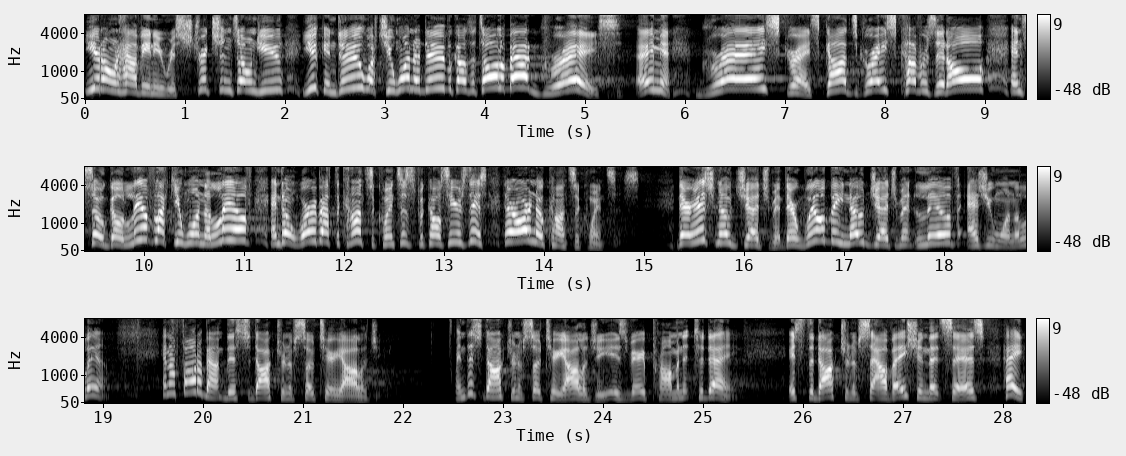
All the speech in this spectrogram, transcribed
you don't have any restrictions on you. You can do what you want to do because it's all about grace. Amen. Grace, grace. God's grace covers it all. And so go live like you want to live and don't worry about the consequences because here's this there are no consequences. There is no judgment. There will be no judgment. Live as you want to live. And I thought about this doctrine of soteriology. And this doctrine of soteriology is very prominent today. It's the doctrine of salvation that says, hey,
